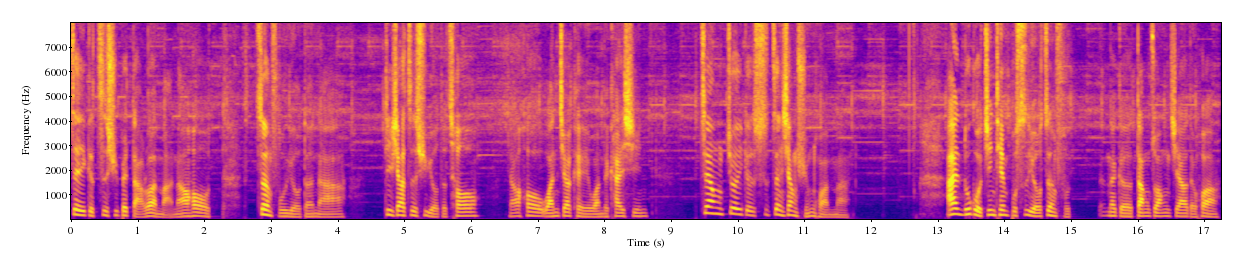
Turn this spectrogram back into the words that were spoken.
这一个秩序被打乱嘛，然后政府有的拿，地下秩序有的抽，然后玩家可以玩得开心，这样就一个是正向循环嘛。哎、啊，如果今天不是由政府那个当庄家的话，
